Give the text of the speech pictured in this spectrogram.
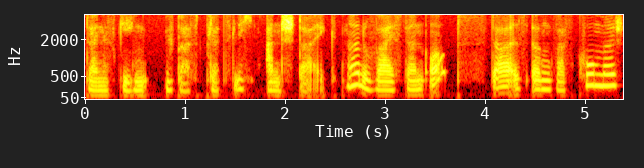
deines Gegenübers plötzlich ansteigt. Ne? Du weißt dann, ups, da ist irgendwas komisch,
